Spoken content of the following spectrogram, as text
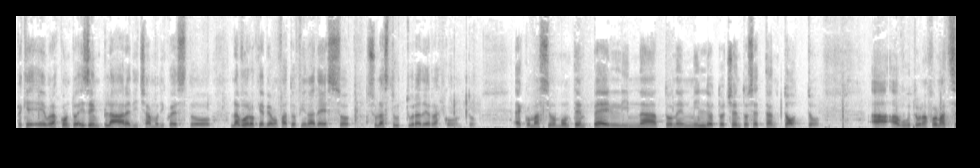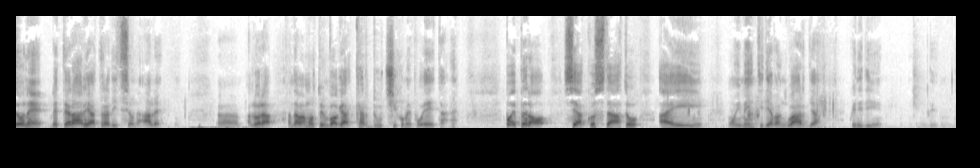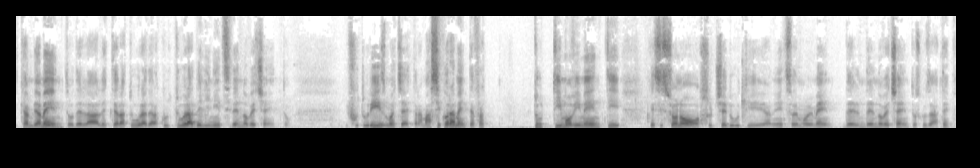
perché è un racconto esemplare diciamo, di questo lavoro che abbiamo fatto fino adesso sulla struttura del racconto. Ecco, Massimo Bontempelli, nato nel 1878, ha avuto una formazione letteraria tradizionale. Uh, allora andava molto in voga Carducci come poeta. Poi però si è accostato ai movimenti di avanguardia, quindi di cambiamento della letteratura, della cultura degli inizi del Novecento, il futurismo, eccetera, ma sicuramente fra tutti i movimenti che si sono succeduti all'inizio del Novecento, scusate,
